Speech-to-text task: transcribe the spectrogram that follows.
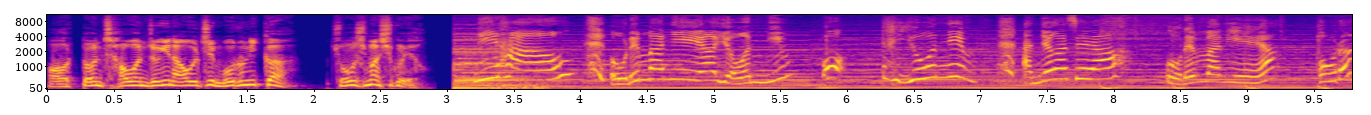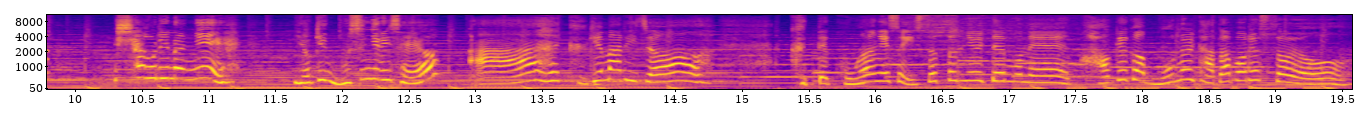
어떤 차원종이 나올지 모르니까 조심하시고요. 니하오, 오랜만이에요, 요원님. 어, 요원님, 안녕하세요. 오랜만이에요. 어라? 샤오린 언니, 여긴 무슨 일이세요? 아, 그게 말이죠. 그 그때 공항에서 있었던 일 때문에 가게가 문을 닫아버렸어요.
